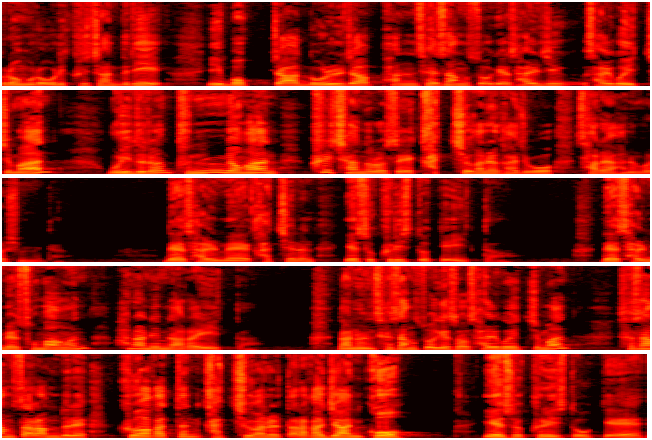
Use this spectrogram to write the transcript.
그러므로 우리 크리스찬들이 이 먹자 놀자 판 세상 속에 살지, 살고 있지만 우리들은 분명한 크리스찬으로서의 가치관을 가지고 살아야 하는 것입니다. 내 삶의 가치는 예수 그리스도께 있다. 내 삶의 소망은 하나님 나라에 있다. 나는 세상 속에서 살고 있지만 세상 사람들의 그와 같은 가치관을 따라가지 않고 예수 그리스도께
